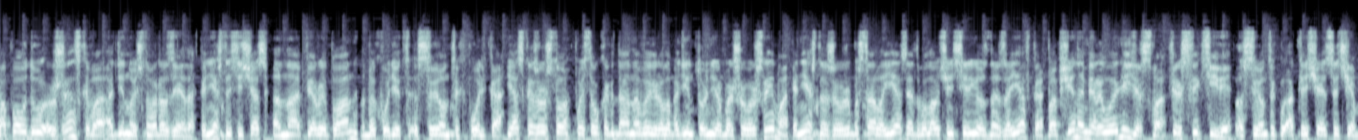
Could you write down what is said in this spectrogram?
По поводу женского одиночного разряда, конечно, сейчас на первый план выходит Свентек, полька. Я скажу, что после того, когда она выиграла один турнир Большого шлема, конечно же, уже бы стало ясно, это была очень серьезная заявка вообще на мировое лидерство в перспективе. Свентек отличается чем?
